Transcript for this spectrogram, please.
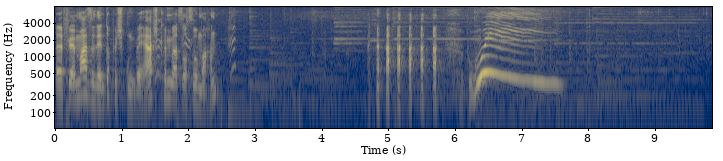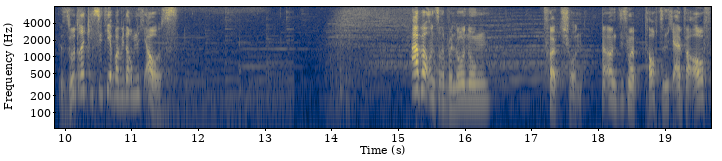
Äh, für der den Doppelsprung beherrscht, können wir das auch so machen. Hui! So dreckig sieht die aber wiederum nicht aus. Aber unsere Belohnung folgt schon. Und diesmal taucht sie nicht einfach auf,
